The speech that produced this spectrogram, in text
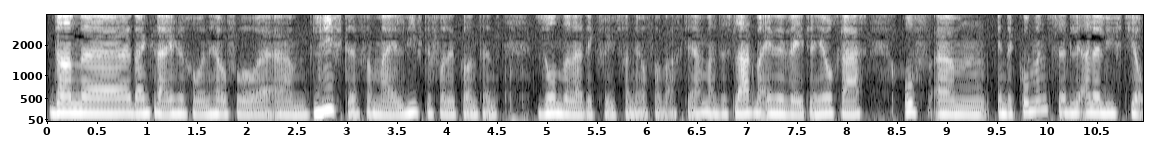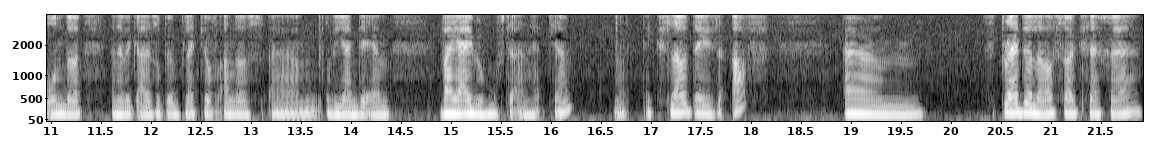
dan, uh, dan krijg je gewoon heel veel um, liefde van mij. Liefde voor de content. Zonder dat ik iets van jou verwacht, ja. Maar dus laat me even weten, heel graag. Of um, in de comments, het allerliefst hieronder. Dan heb ik alles op een plekje of anders um, via een DM. Waar jij behoefte aan hebt, ja. Ik sluit deze af. Um, spread the love, zou ik zeggen.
